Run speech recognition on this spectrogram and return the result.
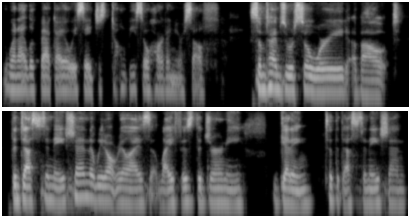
when I look back, I always say, just don't be so hard on yourself. Sometimes we're so worried about the mm-hmm. destination that we don't realize that life is the journey getting to the destination.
